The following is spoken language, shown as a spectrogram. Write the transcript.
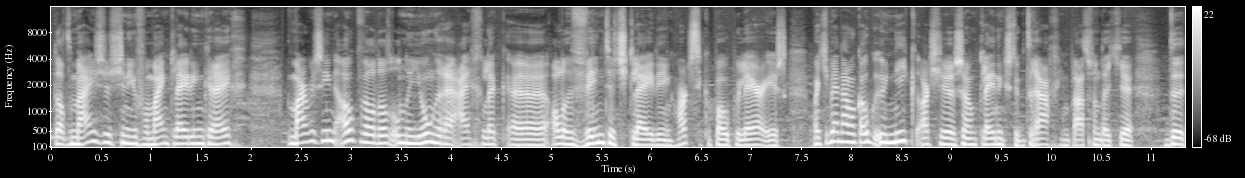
dat mijn zusje in ieder geval mijn kleding kreeg. Maar we zien ook wel dat onder jongeren eigenlijk uh, alle vintage kleding hartstikke populair is. Want je bent namelijk ook uniek als je zo'n kledingstuk draagt in plaats van dat je de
